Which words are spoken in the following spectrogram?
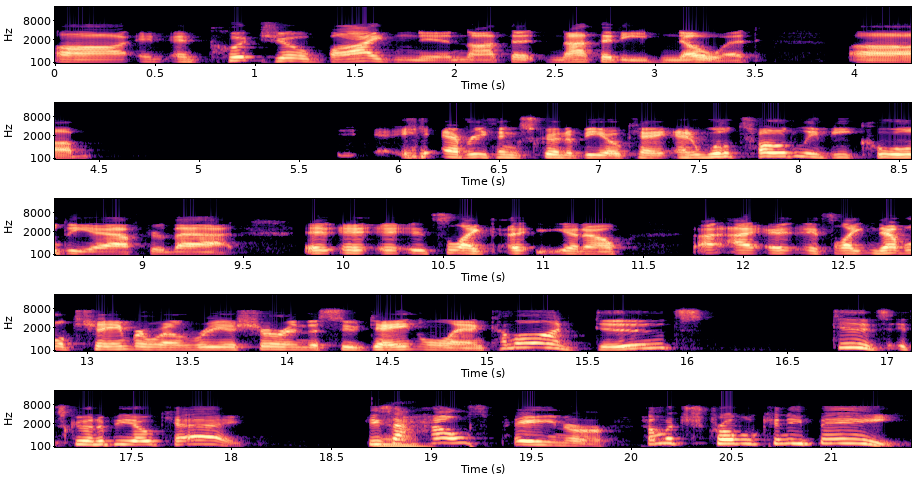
uh, and, and put Joe Biden in, not that not that he'd know it, uh, everything's going to be okay, and we'll totally be cool to you after that. It, it, it's like uh, you know, I, it's like Neville Chamberlain reassuring the Sudetenland, "Come on, dudes, dudes, it's going to be okay." He's yeah. a house painter. How much trouble can he be?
